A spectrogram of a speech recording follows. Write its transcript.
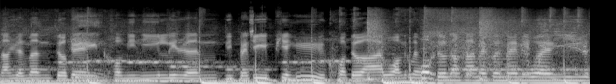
男人们的 gay call me 你恋人，必备几片愉快的爱，我的脑海每分每秒唯一日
